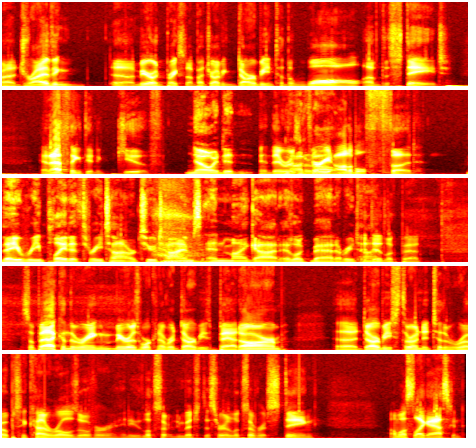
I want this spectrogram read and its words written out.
uh, driving. Uh, Miro breaks it up by driving Darby into the wall of the stage, and that thing didn't give. No, it didn't. And there was Not a very all. audible thud. They replayed it three times or two times, and my God, it looked bad every time. It did look bad. So back in the ring, Miro's working over Darby's bad arm. Uh, Darby's thrown into the ropes. He kind of rolls over and he looks. Over, you mentioned this earlier. Looks over at Sting, almost like asking,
